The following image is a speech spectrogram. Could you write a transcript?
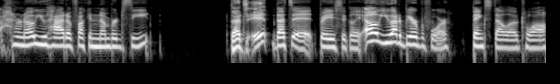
I don't know. You had a fucking numbered seat. That's it. That's it, basically. Oh, you got a beer before. Thanks, Stella Artois.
